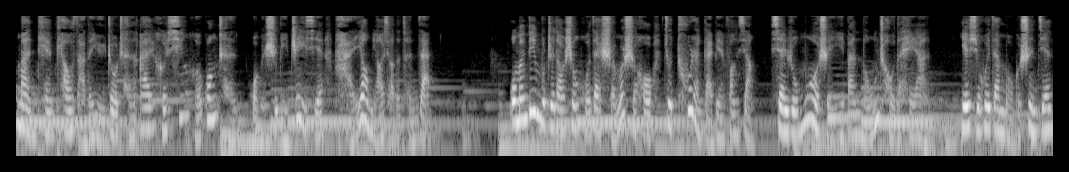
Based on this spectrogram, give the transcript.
漫天飘洒的宇宙尘埃和星河光尘，我们是比这些还要渺小的存在。我们并不知道生活在什么时候就突然改变方向。陷入墨水一般浓稠的黑暗，也许会在某个瞬间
